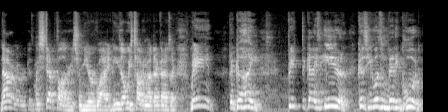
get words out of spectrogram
Now I remember because my stepfather is from Uruguay and he's always talking about that guy. He's like, man, the guy beat the guy's ear because he wasn't very good.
